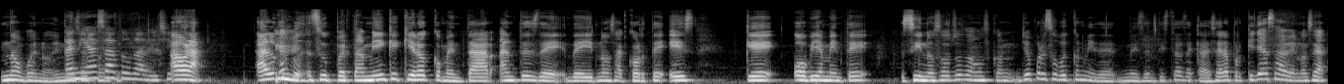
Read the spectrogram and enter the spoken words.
No, bueno. En Tenía esa, duda del chicle. Ahora, algo súper también que quiero comentar antes de, irnos a corte es que obviamente si nosotros vamos con, yo por eso voy con mis dentistas de cabecera, porque ya saben, o sea,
